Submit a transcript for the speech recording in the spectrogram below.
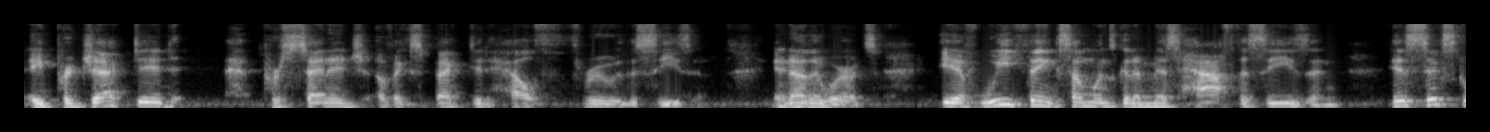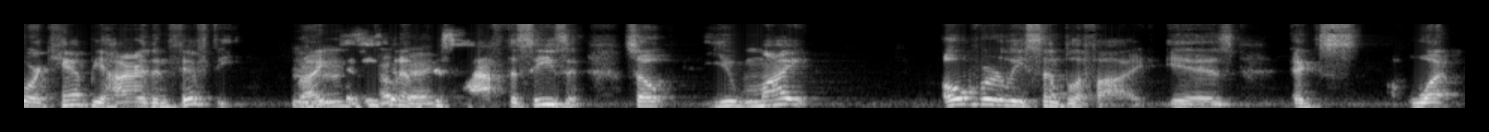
a projected percentage of expected health through the season. In other words, if we think someone's going to miss half the season, his SIC score can't be higher than 50, right? Because mm-hmm. he's going to miss half the season. So you might overly simplified is ex- what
